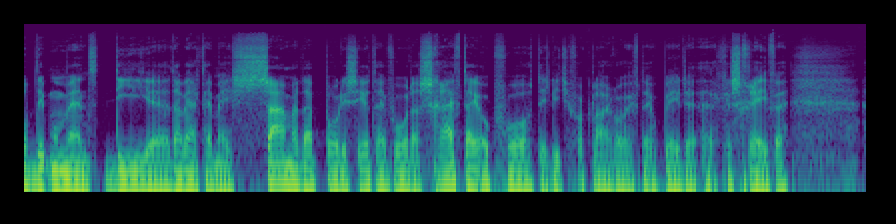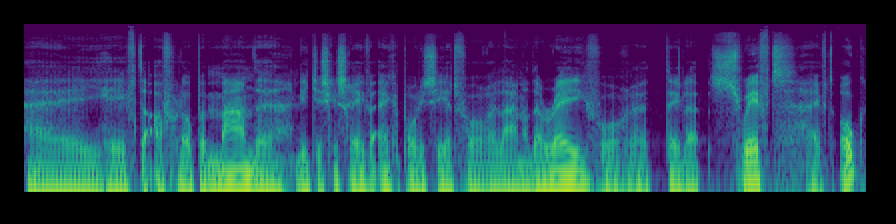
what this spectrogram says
op dit moment, die, eh, daar werkt hij mee samen. Daar produceert hij voor, daar schrijft hij ook voor. Dit liedje voor Claro heeft hij ook mede eh, geschreven. Hij heeft de afgelopen maanden liedjes geschreven en geproduceerd voor eh, Lana Del Rey, voor Taylor Swift. Hij heeft ook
